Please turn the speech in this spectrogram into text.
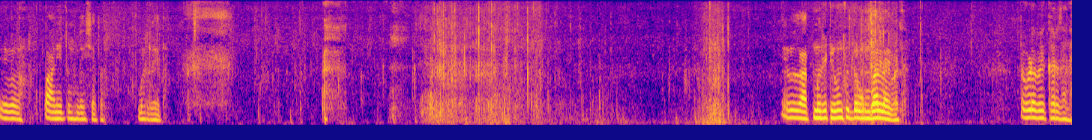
हे बघा पाणी तुंबलं शेतात भरलं आता. हे बघा आतमध्ये ठेवून सुद्धा उंबालला आहे भात. एवढं बेकार झालं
